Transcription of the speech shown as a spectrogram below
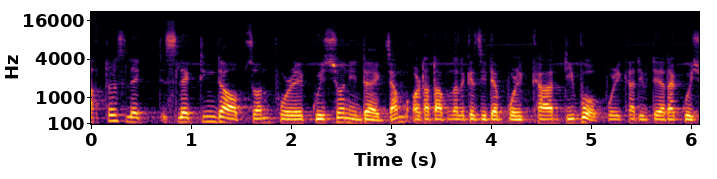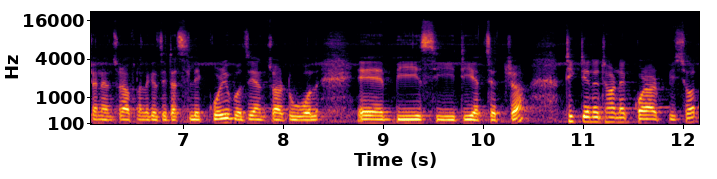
after select selecting the option for a question in the exam অৰ্থাৎ আপোনালোকে যেতিয়া পৰীক্ষা দিব পৰীক্ষা দিওঁতে এটা কুৱেশ্যন এনচাৰ আপোনালোকে যেতিয়া চিলেক্ট কৰিব যে এনচাৰটো হ'ল A B C D etcetera ঠিক তেনেধৰণে কৰাৰ পিছত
